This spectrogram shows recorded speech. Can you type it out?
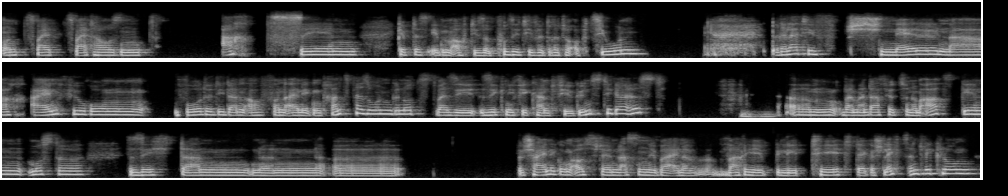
und 2018 gibt es eben auch diese positive dritte Option. Relativ schnell nach Einführung wurde die dann auch von einigen Transpersonen genutzt, weil sie signifikant viel günstiger ist, mhm. ähm, weil man dafür zu einem Arzt gehen musste, sich dann eine äh, Bescheinigung ausstellen lassen über eine Variabilität der Geschlechtsentwicklung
